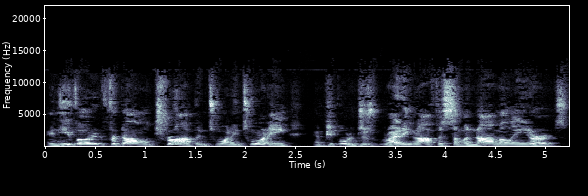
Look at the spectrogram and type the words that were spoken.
and you voted for Donald Trump in 2020, and people were just writing it off as some anomaly, or it's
